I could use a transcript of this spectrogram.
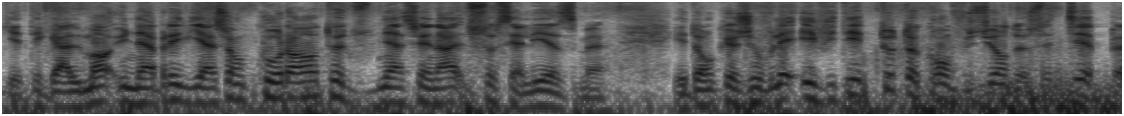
qui est également une abréviation courante du national-socialisme. Et donc, je voulais éviter toute confusion de ce type.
